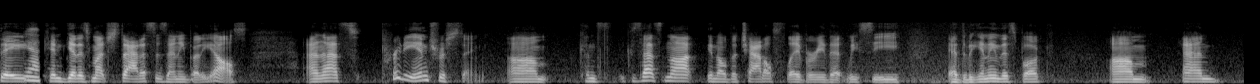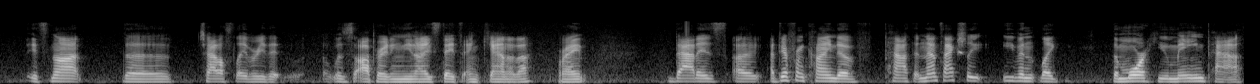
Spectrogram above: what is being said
They Yeah. can get as much status as anybody else. And that's pretty interesting. Um, because that's not, you know, the chattel slavery that we see at the beginning of this book. Um, and it's not the chattel slavery that was operating in the United States and Canada, right? That is a, a different kind of path, and that's actually even like the more humane path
